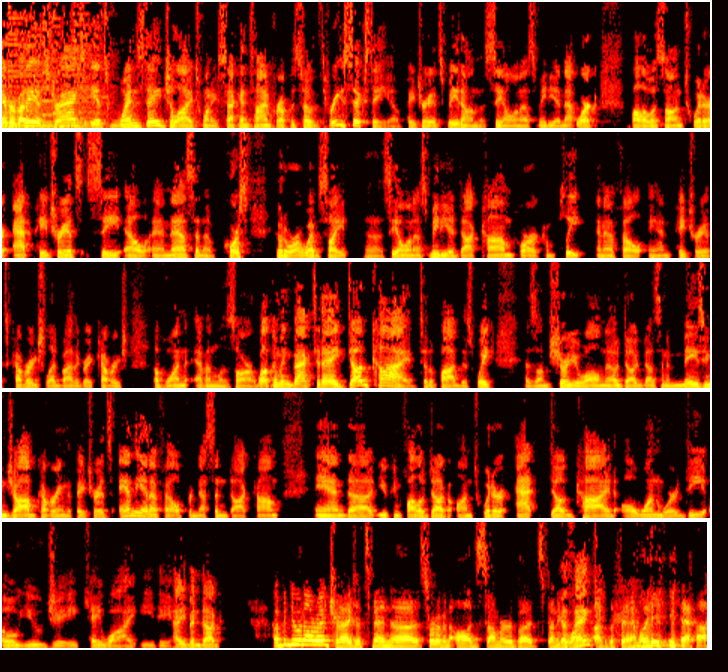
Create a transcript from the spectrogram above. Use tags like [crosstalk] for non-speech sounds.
Hey everybody, it's Drags. It's Wednesday, July 22nd. Time for episode 360 of Patriots Beat on the CLNS Media Network. Follow us on Twitter at Patriots CLNS and of course go to our website uh, clnsmedia.com for our complete NFL and Patriots coverage led by the great coverage of one Evan Lazar. Welcoming back today, Doug Kyed to the pod this week. As I'm sure you all know, Doug does an amazing job covering the Patriots and the NFL for NESN.com. And, uh, you can follow Doug on Twitter at Doug Kyed, all one word, D-O-U-G-K-Y-E-D. How you been, Doug? I've been doing all right, Trags. It's been uh, sort of an odd summer, but spending You a lot think? of time with the family. [laughs] yeah.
